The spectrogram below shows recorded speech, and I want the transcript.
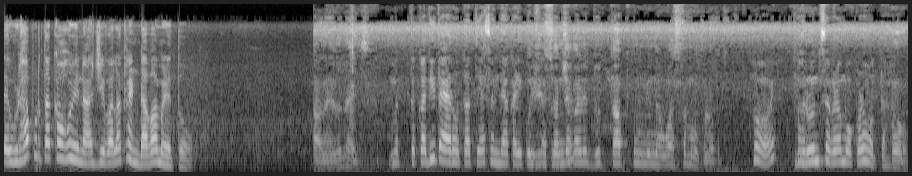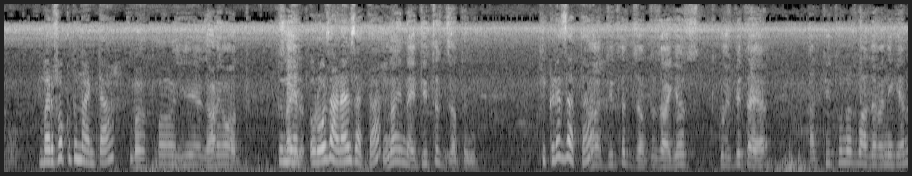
तेवढा पुरता का होईना जीवाला थंडावा मिळतो. मग कधी तयार होतात या संध्याकाळी कुल्फ्या? संध्याकाळी दूध तापून मी नऊ वाजता मोकळा होतो होय? भरून सगळं मोकळं होतं. हो हो. बर्फ कुठून आणता? बर्फ हे झाडगावात. तुम्ही रोज आणायला जाता? नाही नाही तिथंच जातो मी. तिकडेच जाता? तिथंच जातो. जागेवर कुल्फी तयार आणि तिथूनच बाजाराने गेला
